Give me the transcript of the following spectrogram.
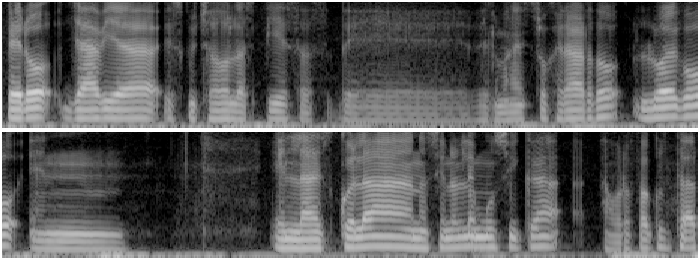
pero ya había escuchado las piezas de, del maestro Gerardo. Luego en, en la Escuela Nacional de Música, ahora facultad,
